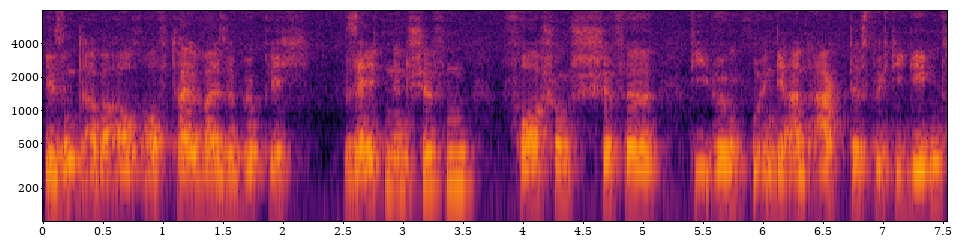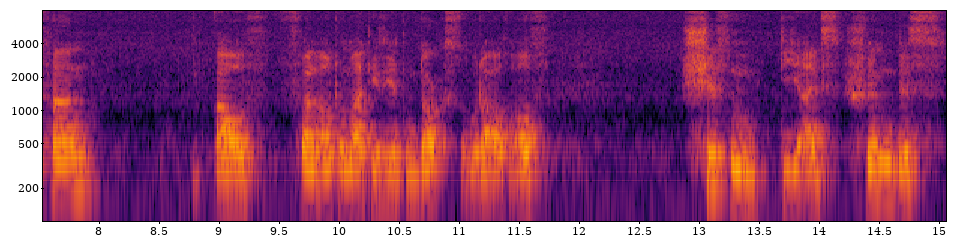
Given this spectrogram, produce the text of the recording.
Wir sind aber auch auf teilweise wirklich seltenen Schiffen, Forschungsschiffe, die irgendwo in der Antarktis durch die Gegend fahren, auf vollautomatisierten Docks oder auch auf Schiffen, die als schwimmendes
